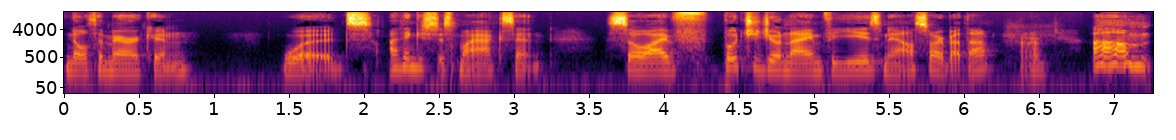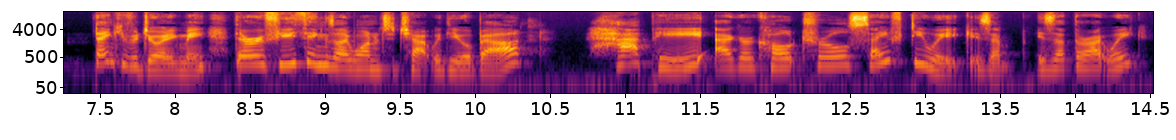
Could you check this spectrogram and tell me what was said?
North American words. I think it's just my accent. So I've butchered your name for years now. Sorry about that. Okay. Um, thank you for joining me. There are a few things I wanted to chat with you about. Happy Agricultural Safety Week. Is that is that the right week?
